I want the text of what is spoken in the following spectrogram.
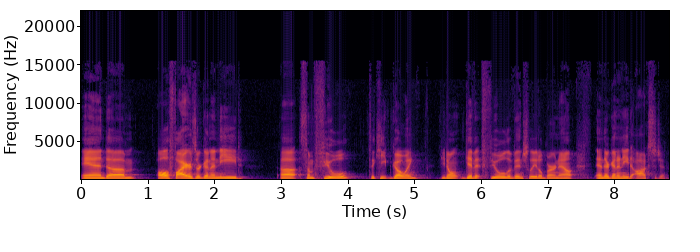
And um, all fires are going to need uh, some fuel to keep going. If you don't give it fuel, eventually it'll burn out, and they're going to need oxygen.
